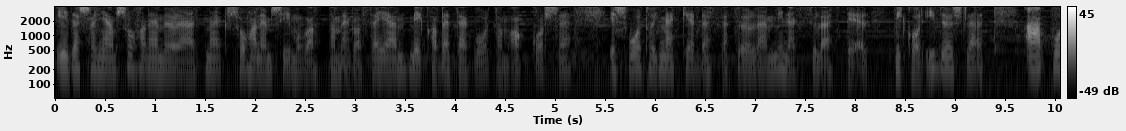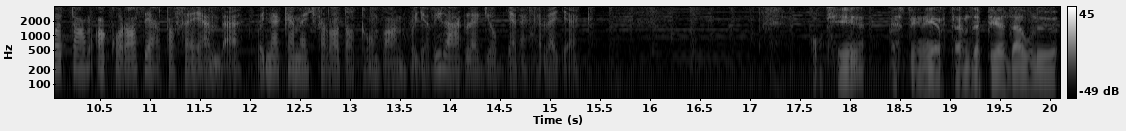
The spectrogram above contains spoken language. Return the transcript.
Édesanyám soha nem ölelt meg, soha nem simogatta meg a fejem, még ha beteg voltam, akkor se, és volt, hogy megkérdezte tőlem, minek születtél. Mikor idős lett, ápoltam, akkor az járt a fejembe, hogy nekem egy feladatom van, hogy a világ legjobb gyereke legyek. Oké, okay, ezt én értem, de például ő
